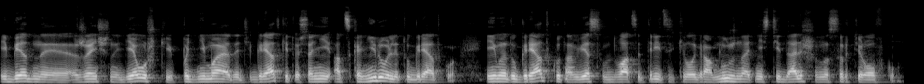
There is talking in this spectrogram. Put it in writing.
И бедные женщины-девушки поднимают эти грядки, то есть они отсканировали эту грядку. Им эту грядку там весом 20-30 килограмм нужно отнести дальше на сортировку.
